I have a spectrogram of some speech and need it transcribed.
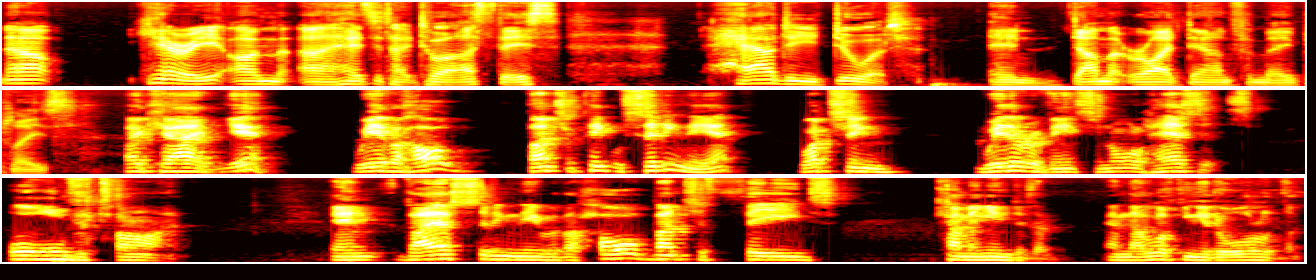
Now, Kerry, I'm uh, hesitate to ask this. How do you do it? And dumb it right down for me, please. Okay, yeah. We have a whole bunch of people sitting there watching weather events and all hazards all the time. And they are sitting there with a whole bunch of feeds coming into them, and they're looking at all of them.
